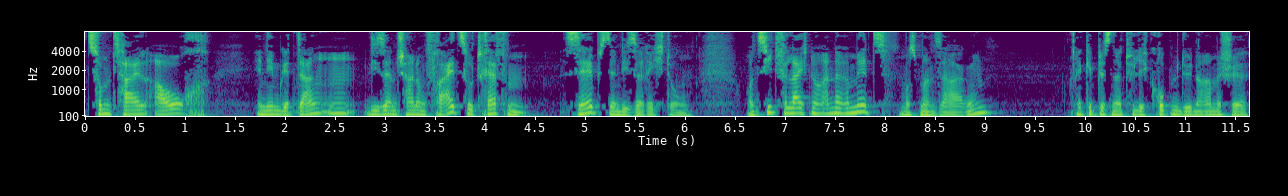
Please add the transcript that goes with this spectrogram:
zum Teil auch in dem Gedanken, diese Entscheidung frei zu treffen, selbst in diese Richtung und zieht vielleicht noch andere mit, muss man sagen. Da gibt es natürlich gruppendynamische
